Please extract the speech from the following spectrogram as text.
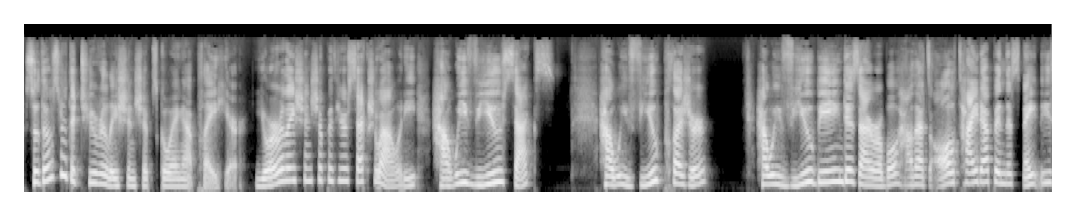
So, those are the two relationships going at play here your relationship with your sexuality, how we view sex, how we view pleasure, how we view being desirable, how that's all tied up in this nightly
